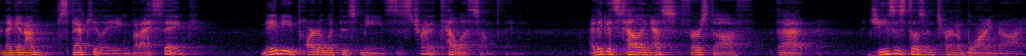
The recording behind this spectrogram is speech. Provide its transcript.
And again, I'm speculating, but I think maybe part of what this means is trying to tell us something. I think it's telling us, first off, that Jesus doesn't turn a blind eye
